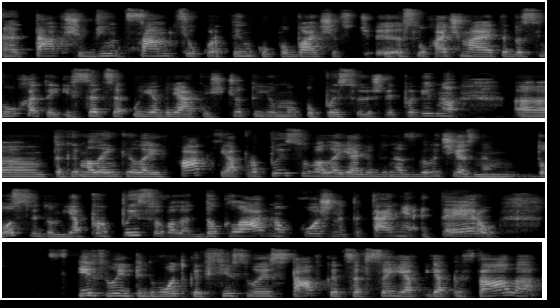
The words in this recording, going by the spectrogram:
е, так, щоб він сам цю картинку побачив. Е, Слухач має тебе слухати і все це уявляти, що ти йому описуєш. Відповідно, е, такий маленький лайфхак. Я прописувала. Я людина з величезним досвідом. Я прописувала докладно кожне питання етеру, всі свої підводки, всі свої ставки. Це все я, я писала.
